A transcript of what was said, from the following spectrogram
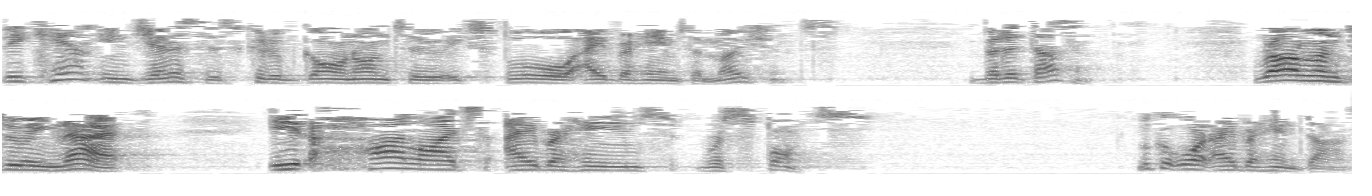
The account in Genesis could have gone on to explore Abraham's emotions, but it doesn't. Rather than doing that, it highlights Abraham's response. Look at what Abraham does.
